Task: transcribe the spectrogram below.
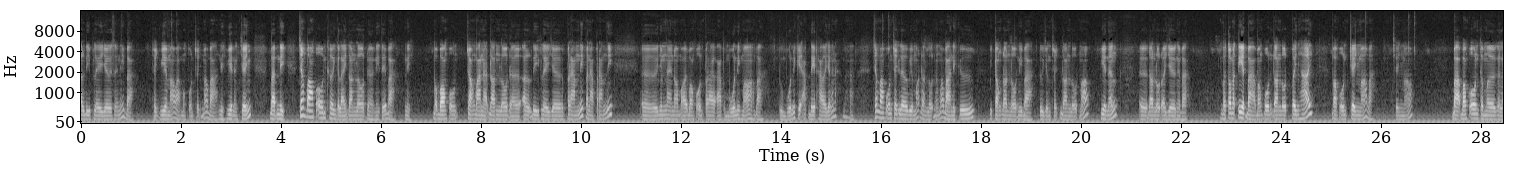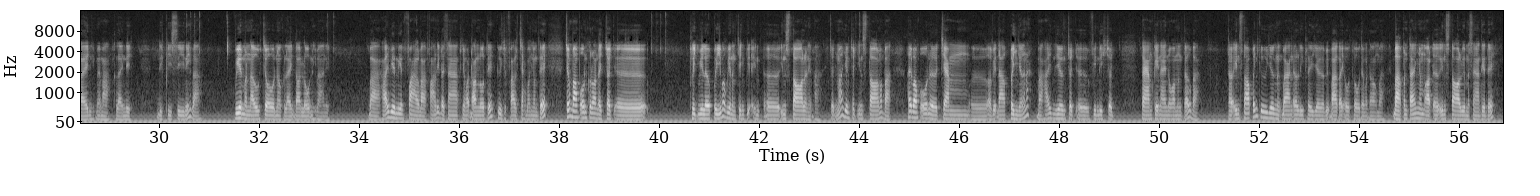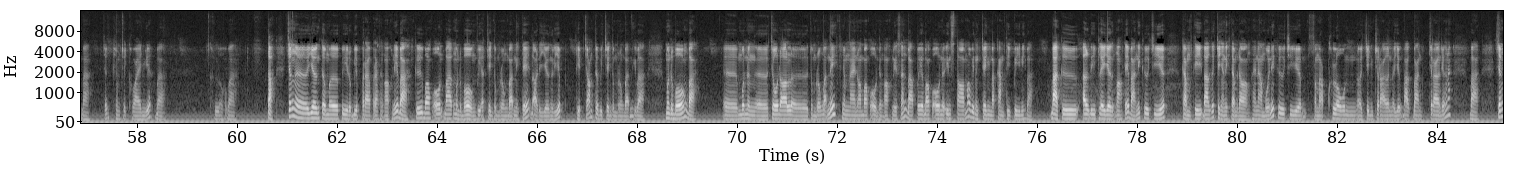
LD player ស្អីនេះបាទចុចវាមកបាទបងប្អូនចុចមកបាទនេះវានឹងចេញបែបនេះអញ្ចឹងបងប្អូនឃើញកន្លែង download នេះទេបាទនេះបើបងប្អូនចង់បាន download LD player 5នេះបណ្ណា5នេះខ្ញុំណែនាំឲ្យបងប្អូនប្រើ A9 នេះមកបាទ 9នេះគេអាប់ដេតហើយអញ្ចឹងណាបាទអញ្ចឹងបងប្អូនចុចលើវាមក download ហ្នឹងមកបាទនេះគឺប៊ីតុង download នេះបាទគឺយើងចុច download មកវានឹង download ឲ្យយើងឯបាទបន្តមកទៀតបាទបងប្អូន download ពេញហើយបងប្អូនចេញមកបាទចេញមកបាទបងប្អូនទៅមើលកន្លែងនេះបាទកន្លែងនេះ DPC នេះបាទវាមិននៅចូលនៅកន្លែង download នេះបាទនេះបាទហើយវាមាន file បាទ file នេះដោយសារខ្ញុំអត់ download ទេគឺជា file ចាស់របស់ខ្ញុំទេអញ្ចឹងបងប្អូនគ្រាន់តែចុចអឺ click វាលើ2មកវានឹងចេញពាក្យ install នេះបាទចុចមកយើងចុច install មកបាទហើយបងប្អូនចាំឲ្យវាដើរពេញអញ្ចឹងណាបាទហើយយើងចុច finish ចុចតាមគេណែនាំហ្នឹងទៅបាទតើ install ពេញគឺយើងនឹងបាន early player វាបើកឲ្យ auto តែម្ដងបាទបាទប៉ុន្តែខ្ញុំអត់ install វាមួយសារទៀតទេបាទអញ្ចឹងខ្ញុំចុចខ្វែងវាបាទ close បាទតោះអញ្ចឹងយើងទៅមើលពីរបៀបប្រើប្រាស់ទាំងអស់គ្នាបាទគឺបងប្អូនបើកមុនដំបូងវាអត់ចេញតម្រងបែបនេះទេដល់តែយើងរៀបរៀបចំទៅវាចេញតម្រងបែបនេះបាទមុនដំបូងបាទ មុននឹងចូលដល់តម្រងបែបនេះខ្ញុំណែនាំបងប្អូនទាំងអស់គ្នាសិនបាទពេលបងប្អូន install មកវានឹងចេញបាទកម្មវិធី2នេះបាទបាទគឺ LD player ទាំងអស់ទេបាទនេះគឺជាកម្មវិធីបើកទៅចេញអានេះតែម្ដងហើយណាមួយនេះគឺជាសម្រាប់ clone ចេញច្រើនឲ្យយើងបើកបានច្រើនអញ្ចឹងណាបាទអញ្ចឹង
